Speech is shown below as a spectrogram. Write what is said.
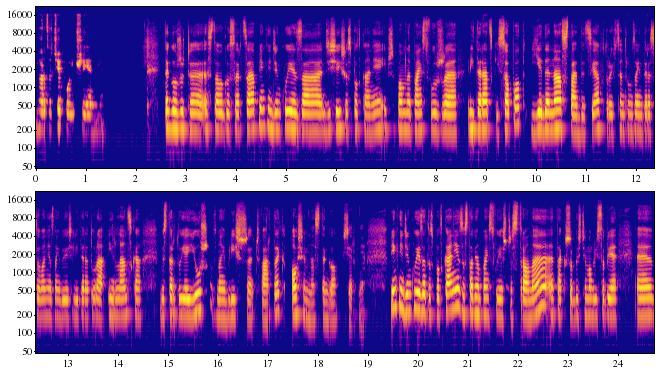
bardzo ciepło i przyjemnie. Tego życzę z całego serca. Pięknie dziękuję za dzisiejsze spotkanie i przypomnę Państwu, że Literacki Sopot, 11 edycja, w której w centrum zainteresowania znajduje się literatura irlandzka, wystartuje już w najbliższy czwartek, 18 sierpnia. Pięknie dziękuję za to spotkanie. Zostawiam Państwu jeszcze stronę, tak żebyście mogli sobie e,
